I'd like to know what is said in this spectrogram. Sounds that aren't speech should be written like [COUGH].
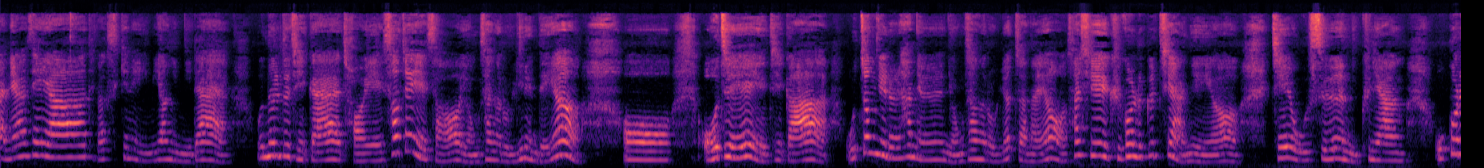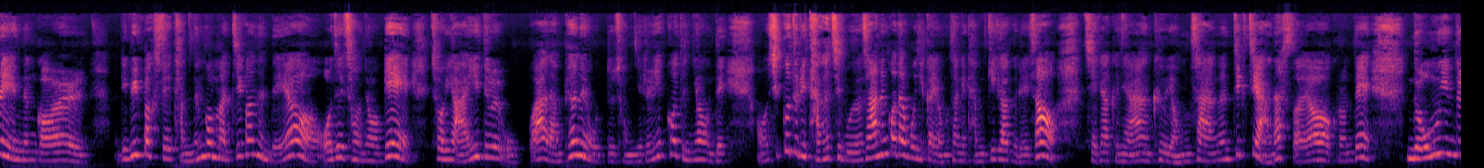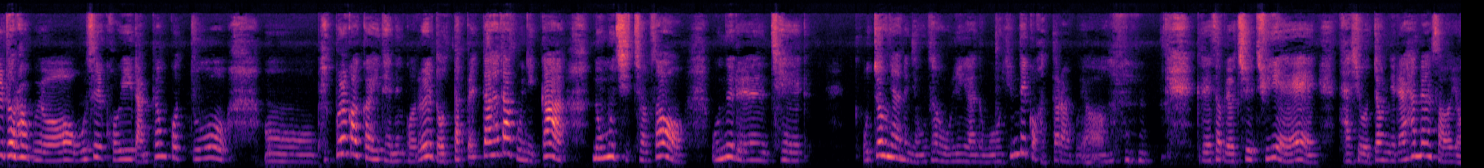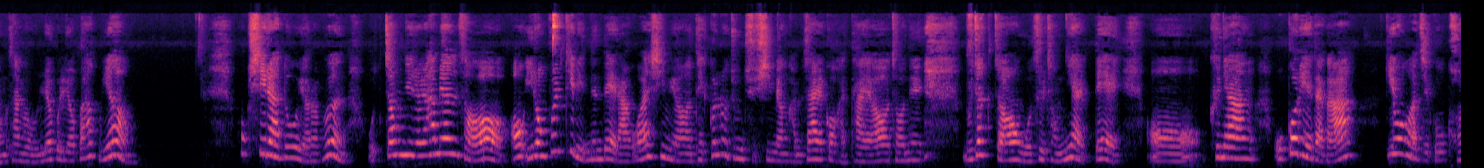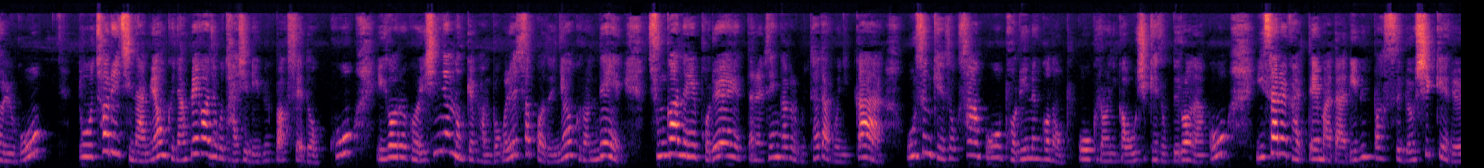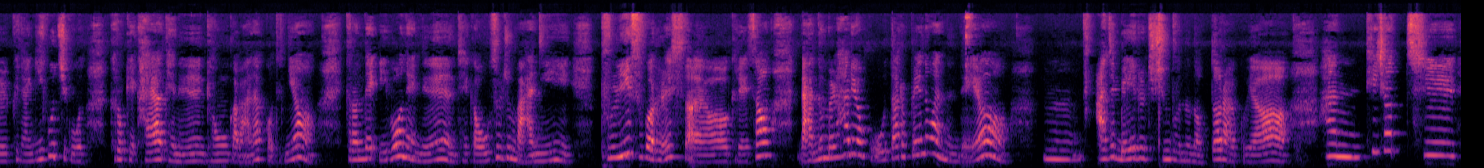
안녕하세요. 대박스킨의 이미영입니다. 오늘도 제가 저의 서재에서 영상을 올리는데요. 어, 어제 제가 옷 정리를 하는 영상을 올렸잖아요. 사실 그걸로 끝이 아니에요. 제 옷은 그냥 옷걸이에 있는 걸 리빙박스에 담는 것만 찍었는데요. 어제 저녁에 저희 아이들 옷과 남편의 옷도 정리를 했거든요. 근데 어, 식구들이 다 같이 모여서 하는 거다 보니까 영상에 담기가 그래서 제가 그냥 그 영상은 찍지 않았어요. 그런데 너무 힘들더라고요. 옷을 거의 남편 것도 어, 100벌 가까이 되는 거를 넣었다 뺐다 하다 보니까 너무 지쳐서 오늘은 제 옷 정리하는 영상을 올리기가 너무 힘들 것 같더라고요. [LAUGHS] 그래서 며칠 뒤에 다시 옷 정리를 하면서 영상을 올려보려고 하고요. 혹시라도 여러분 옷 정리를 하면서 어 이런 꿀팁 있는데 라고 하시면 댓글로 좀 주시면 감사할 것 같아요. 저는 무작정 옷을 정리할 때 어 그냥 옷걸이에다가 끼워가지고 걸고 또 철이 지나면 그냥 빼가지고 다시 리빙 박스에 넣고 이거를 거의 10년 넘게 반복을 했었거든요. 그런데 중간에 버려야겠다는 생각을 못 하다 보니까 옷은 계속 사고 버리는 건 없고 그러니까 옷이 계속 늘어나고 이사를 갈 때마다 리빙 박스 몇십 개를 그냥 이고지고 그렇게 가야 되는 경우가 많았거든요. 그런데 이번에는 제가 옷을 좀 많이 분리수거를 했어요. 그래서 나눔을 하려고 따로 빼놓았는데요. 음, 아직 메일을 주신 분은 없더라고요. 한 티셔츠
